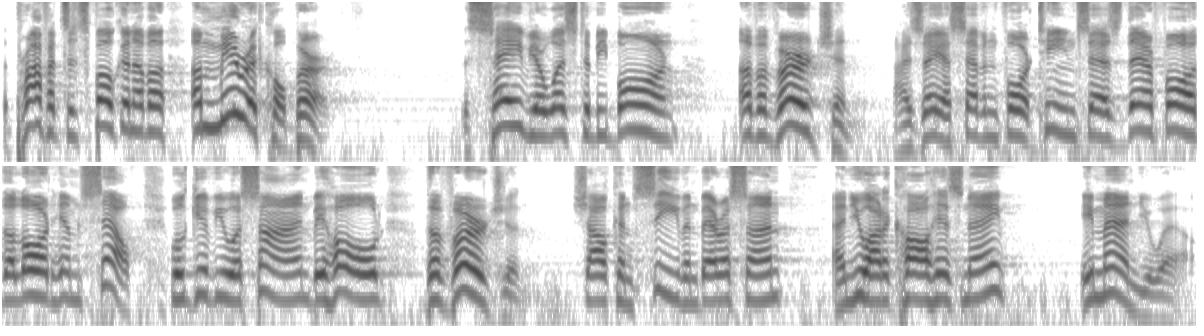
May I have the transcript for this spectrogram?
The prophets had spoken of a, a miracle birth. The Savior was to be born of a virgin. Isaiah 7:14 says, "Therefore the Lord himself will give you a sign, behold, the virgin shall conceive and bear a son, and you ought to call his name Emmanuel.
